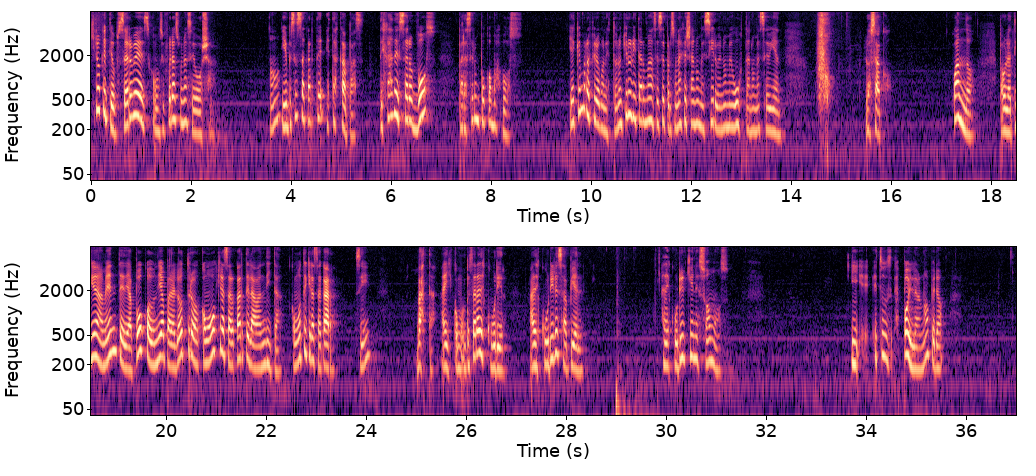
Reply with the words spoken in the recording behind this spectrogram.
Quiero que te observes como si fueras una cebolla. ¿no? Y empezás a sacarte estas capas. Dejás de ser vos para ser un poco más vos. ¿Y a qué me refiero con esto? No quiero gritar más, ese personaje ya no me sirve, no me gusta, no me hace bien. lo saco. ¿Cuándo? Paulatinamente, de a poco, de un día para el otro, como vos quieras sacarte la bandita, como vos te quieras sacar, ¿sí? Basta, ahí, como empezar a descubrir, a descubrir esa piel, a descubrir quiénes somos. Y esto es spoiler, ¿no? Pero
